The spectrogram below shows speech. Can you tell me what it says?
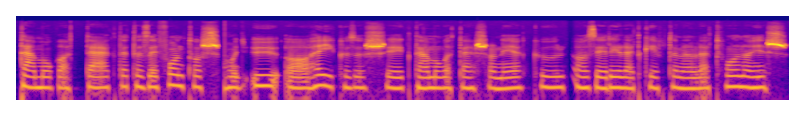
támogatták, tehát ez egy fontos, hogy ő a helyi közösség támogatása nélkül azért életképtelen lett volna, és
